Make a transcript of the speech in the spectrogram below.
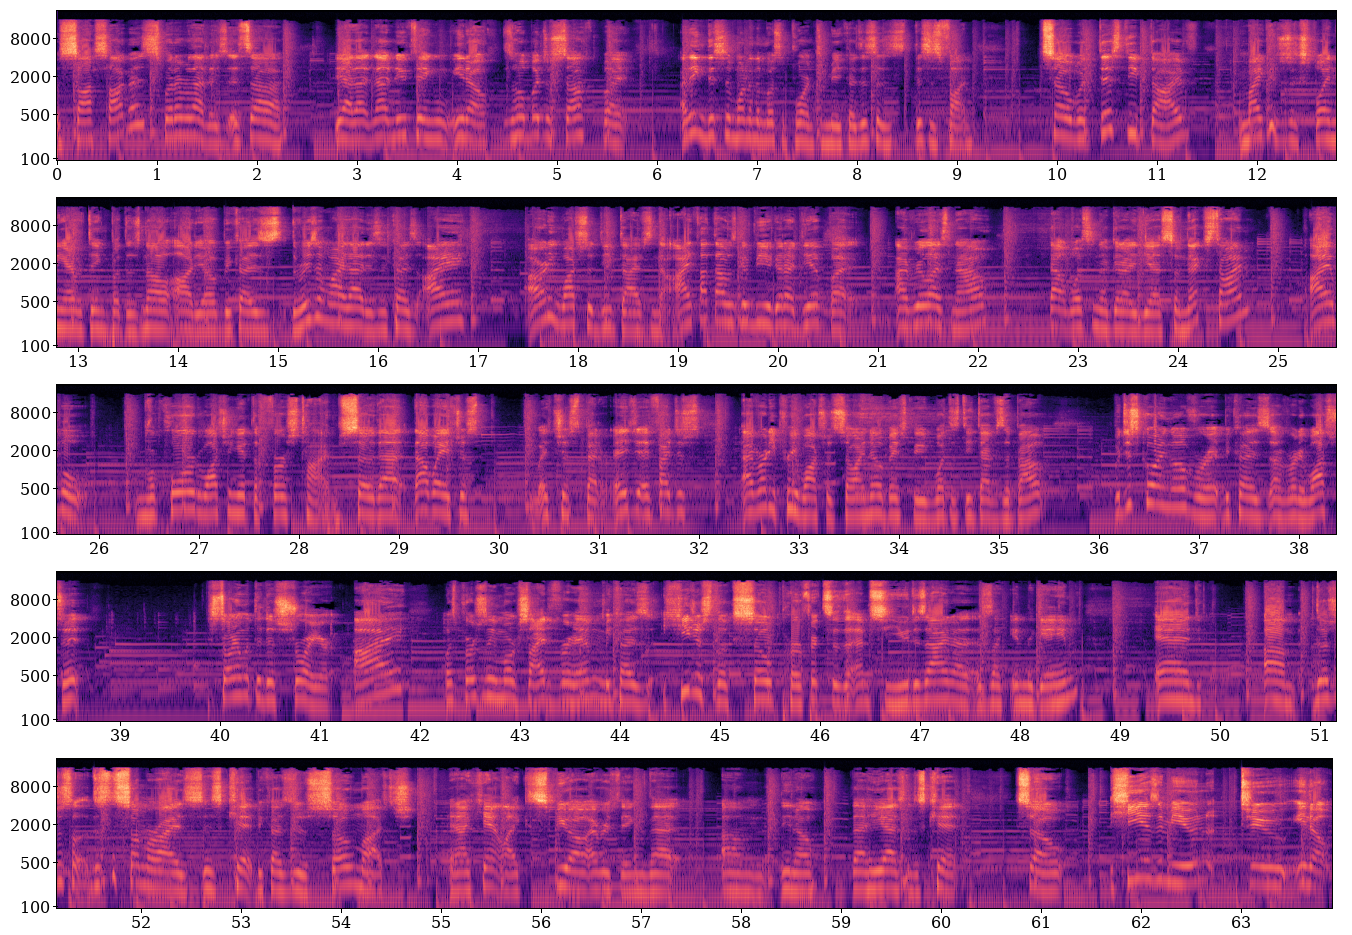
sa sagas, whatever that is. It's uh, yeah, that that new thing. You know, there's a whole bunch of stuff, but I think this is one of the most important to me because this is this is fun. So with this deep dive, Mike is just explaining everything, but there's no audio because the reason why that is because I I already watched the deep dives and I thought that was gonna be a good idea, but I realize now that wasn't a good idea. So next time, I will record watching it the first time, so that that way it's just it's just better. It, if I just I've already pre-watched it, so I know basically what this deep dive is about. But just going over it because I've already watched it. Starting with the destroyer, I was personally more excited for him because he just looks so perfect to the MCU design uh, as like in the game, and um, there's just a, just to summarize his kit because there's so much, and I can't like spew out everything that um you know that he has in his kit. So he is immune to you know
